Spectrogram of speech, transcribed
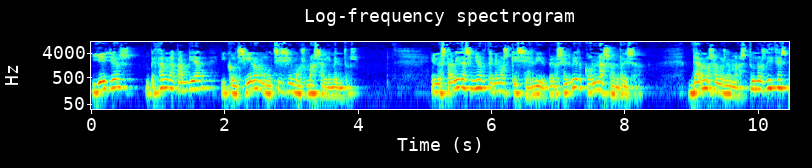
Y ellos empezaron a cambiar y consiguieron muchísimos más alimentos. En nuestra vida, Señor, tenemos que servir, pero servir con una sonrisa. Darnos a los demás. Tú nos dices,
